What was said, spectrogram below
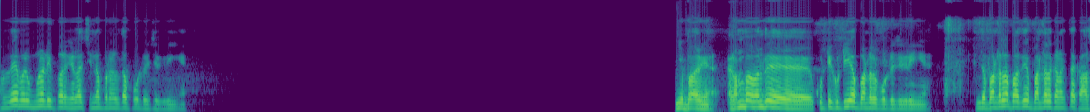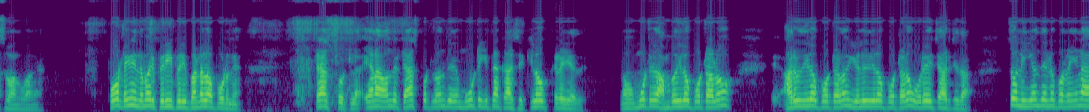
அதே மாதிரி முன்னாடி பாருங்கள் எல்லாம் சின்ன பண்டல் தான் போட்டு வச்சுருக்கிறீங்க. இங்கே பாருங்கள் ரொம்ப வந்து குட்டி குட்டியாக பண்டல் போட்டு வச்சுக்கிறீங்க. இந்த பண்டலாக பார்த்தீங்கன்னா பண்டல் கணக்கு தான் காசு வாங்குவாங்க. போட்டிங்கன்னா இந்த மாதிரி பெரிய பெரிய பண்டலாக போடுங்க. டிரான்ஸ்போர்ட்டில் ஏன்னா வந்து டிரான்ஸ்போர்ட்டில் வந்து மூட்டைக்கு தான் காசு. கிலோ கிடையாது. நம்ம மூட்டையில் ஐம்பது கிலோ போட்டாலும் அறுபது கிலோ போட்டாலும் எழுபது கிலோ போட்டாலும் ஒரே சார்ஜ் தான். ஸோ நீங்கள் வந்து என்ன பண்ணுறீங்கன்னா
